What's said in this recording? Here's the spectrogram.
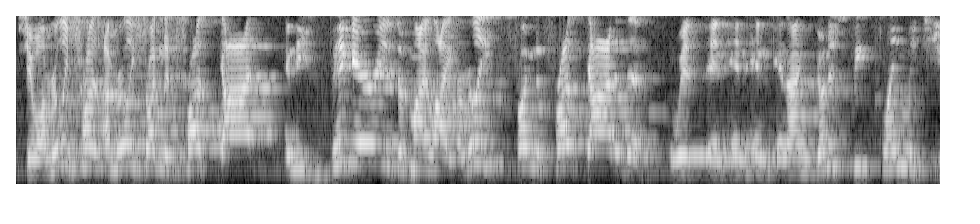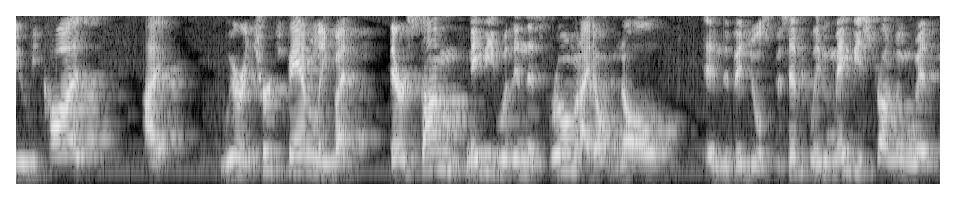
You say, well, I'm really, tr- I'm really struggling to trust God in these big areas of my life. I'm really struggling to trust God in the, with, and, and, and I'm going to speak plainly to you because I, we're a church family, but there are some maybe within this room, and I don't know individuals specifically, who may be struggling with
